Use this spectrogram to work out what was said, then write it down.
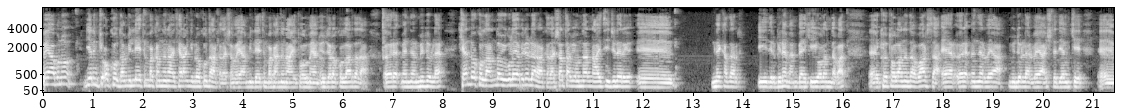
Veya bunu diyelim ki okulda Milli Eğitim Bakanlığı'na ait herhangi bir okulda arkadaşlar veya Milli Eğitim Bakanlığı'na ait olmayan özel okullarda da öğretmenler, müdürler kendi okullarında uygulayabilirler arkadaşlar. Tabii onların IT'cileri e, ne kadar iyidir bilemem. Belki iyi olan da var. E, kötü olanı da varsa eğer öğretmenler veya müdürler veya işte diyelim ki e,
